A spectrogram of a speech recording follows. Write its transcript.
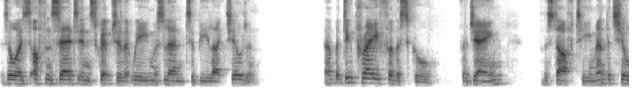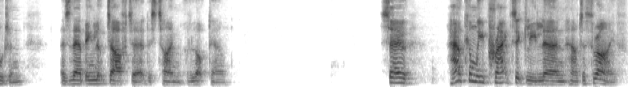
It's always often said in Scripture that we must learn to be like children. Uh, but do pray for the school, for Jane, for the staff team, and the children as they're being looked after at this time of lockdown. So, how can we practically learn how to thrive?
